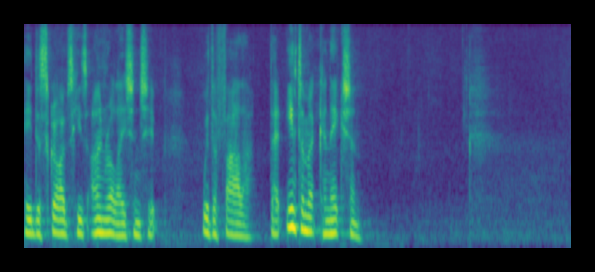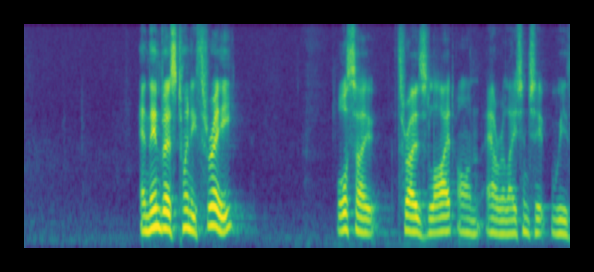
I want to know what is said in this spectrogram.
He describes His own relationship with the Father, that intimate connection. And then verse 23 also throws light on our relationship with,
